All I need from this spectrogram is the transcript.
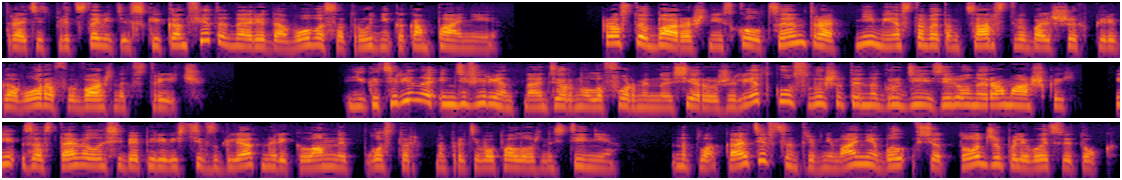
тратить представительские конфеты на рядового сотрудника компании. Простой барышне из колл-центра не место в этом царстве больших переговоров и важных встреч. Екатерина индифферентно одернула форменную серую жилетку с вышитой на груди зеленой ромашкой и заставила себя перевести взгляд на рекламный постер на противоположной стене. На плакате в центре внимания был все тот же полевой цветок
